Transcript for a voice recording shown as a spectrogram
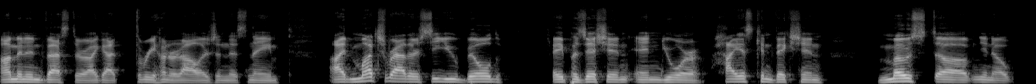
I'm an investor. I got $300 in this name. I'd much rather see you build a position in your highest conviction, most, uh, you know,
